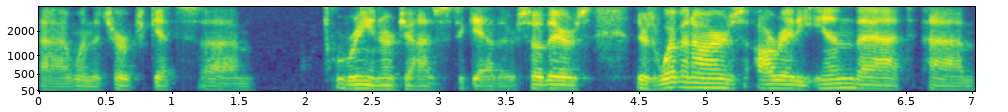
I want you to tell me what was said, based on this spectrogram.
uh, when the church gets um, re-energized together. So there's there's webinars already in that um,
